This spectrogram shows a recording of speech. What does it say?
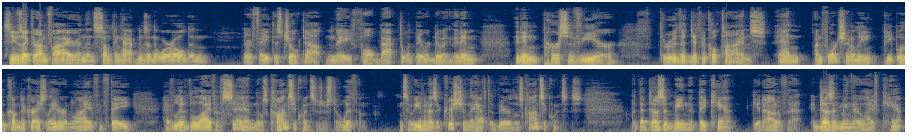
Seems like they're on fire and then something happens in the world and their faith is choked out and they fall back to what they were doing. They didn't they didn't persevere through the difficult times and unfortunately people who come to Christ later in life if they have lived a life of sin those consequences are still with them. And so even as a Christian, they have to bear those consequences. But that doesn't mean that they can't get out of that. It doesn't mean their life can't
